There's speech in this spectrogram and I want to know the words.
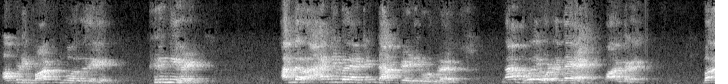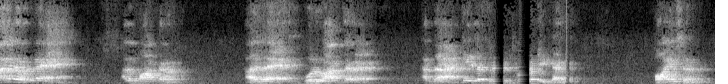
அப்படி பார்க்கும்போது கிருமிகள். அந்த ஆன்டிபயாட்டிக் டாக்டர் எழுதி கொடுக்குறாரு. நான் போய் உடனே பார்க்குறேன். பார்க்குற உடனே அதை பார்க்குறோம் அதில் ஒரு வார்த்தை அந்த அட்டையில பிரிண்ட் பண்ணியிருக்காங்க பாய்சன்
